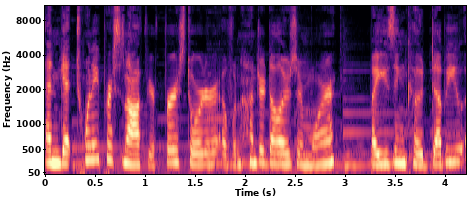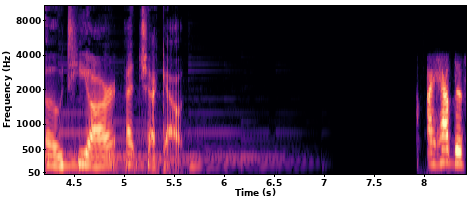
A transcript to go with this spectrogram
and get 20% off your first order of $100 or more by using code WOTR at checkout. I have this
